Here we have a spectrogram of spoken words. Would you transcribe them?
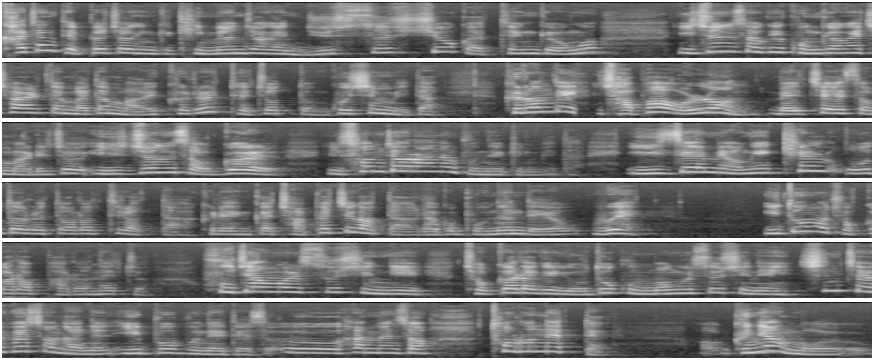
가장 대표적인 게 김현정의 뉴스쇼 같은 경우 이준석이 공경에 처할 때마다 마이크를 대줬던 곳입니다. 그런데 좌파 언론 매체에서 말이죠. 이준석 을 손절하는 분위기입니다. 이재명이 킬 오더를 떨어뜨렸다. 그러니까 좌표 찍었다라고 보는데요. 왜? 이동호 젓가락 발언했죠. 후장을 쑤시니 젓가락에 요도 구멍을 쑤시니 신체 훼손하는 이 부분에 대해서 으 하면서 토론했대. 어, 그냥 뭐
